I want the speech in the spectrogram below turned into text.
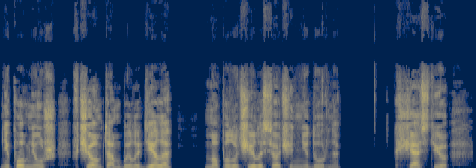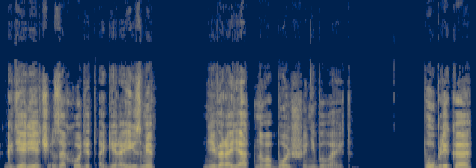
Не помню уж, в чем там было дело, — но получилось очень недурно. К счастью, где речь заходит о героизме, невероятного больше не бывает. Публика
